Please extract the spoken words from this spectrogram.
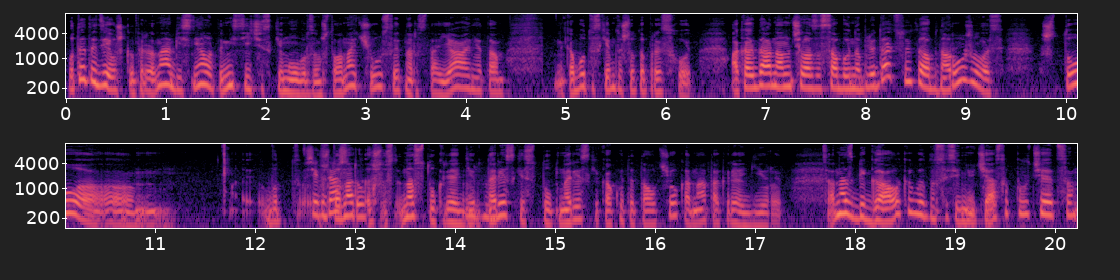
Вот эта девушка, например, она объясняла это мистическим образом, что она чувствует на расстоянии, там, как будто с кем-то что-то происходит. А когда она начала за собой наблюдать, то это обнаружилось, что э, вот Всегда что стук. На, на стук реагирует, угу. на резкий стук, на резкий какой-то толчок, она так реагирует. Она сбегала как бы на соседний участок, получается.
